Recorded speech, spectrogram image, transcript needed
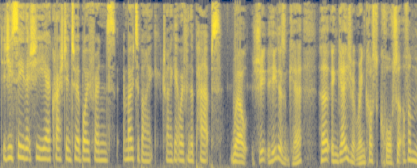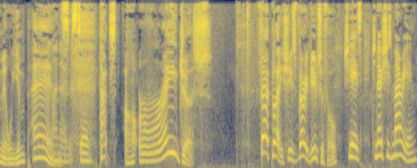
Did you see that she uh, crashed into her boyfriend's motorbike trying to get away from the paps? Well, she he doesn't care. Her engagement ring cost quarter of a million pounds. I know, but still. That's outrageous. Fair play. She's very beautiful. She is. Do you know she's marrying?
